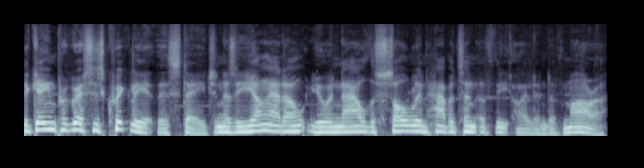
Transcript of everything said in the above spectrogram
The game progresses quickly at this stage, and as a young adult, you are now the sole inhabitant of the island of Mara.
